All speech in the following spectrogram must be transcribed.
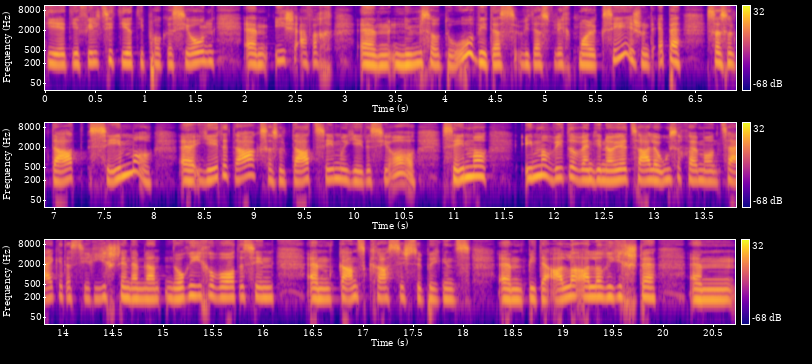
Die, die viel zitierte Progression ähm, ist einfach ähm, nicht mehr so da, wie das, wie das vielleicht mal gesehen ist. Und eben, das Resultat sehen wir äh, jeden Tag, das Resultat sehen wir jedes Jahr. Sehen wir immer wieder, wenn die neuen Zahlen rauskommen und zeigen, dass die Reichsten in dem Land noch reicher geworden sind. Ähm, ganz krass ist es übrigens ähm, bei den aller, allerreichsten. Ähm,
